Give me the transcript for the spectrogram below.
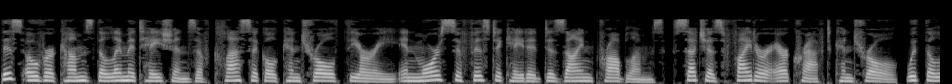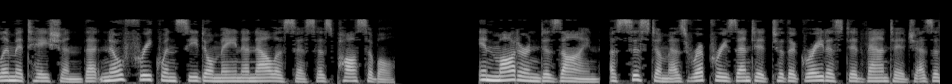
This overcomes the limitations of classical control theory in more sophisticated design problems, such as fighter aircraft control, with the limitation that no frequency domain analysis is possible. In modern design, a system is represented to the greatest advantage as a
